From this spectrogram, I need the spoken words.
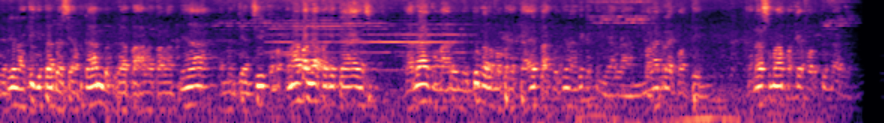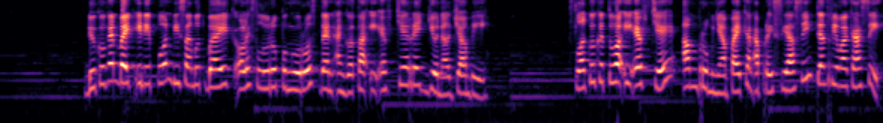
Jadi nanti kita udah siapkan beberapa alat-alatnya emergency. Kenapa nggak pakai TS karena kemarin itu kalau mau pakai TS takutnya nanti ketinggalan. Malah repotin karena semua pakai Fortuner Dukungan baik ini pun disambut baik oleh seluruh pengurus dan anggota IFC Regional Jambi. Selaku Ketua IFC, Amru menyampaikan apresiasi dan terima kasih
